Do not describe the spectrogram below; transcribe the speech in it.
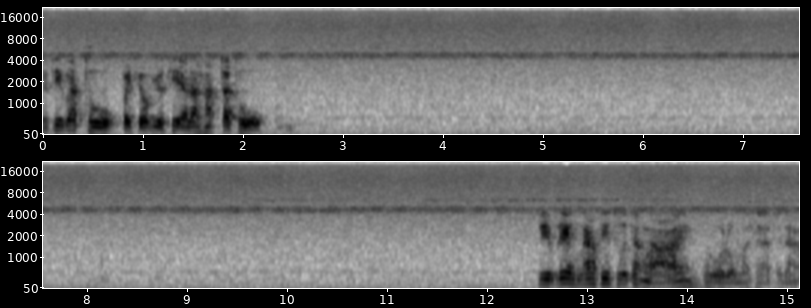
ปฏิบัติถูกไปจบอยู่ที่อรหัตตถูก รีบเร่งนะพิสูจทั้งหลาย พระบรมศาสดา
